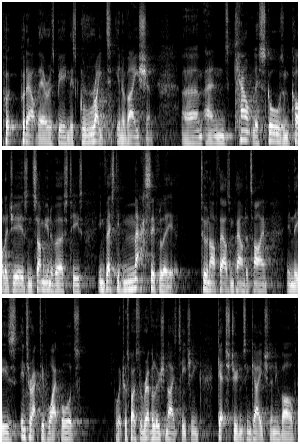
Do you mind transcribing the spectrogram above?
put, put out there as being this great innovation. Um, and countless schools and colleges and some universities invested massively, two and a half thousand pound a time, in these interactive whiteboards, which were supposed to revolutionise teaching, get students engaged and involved.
